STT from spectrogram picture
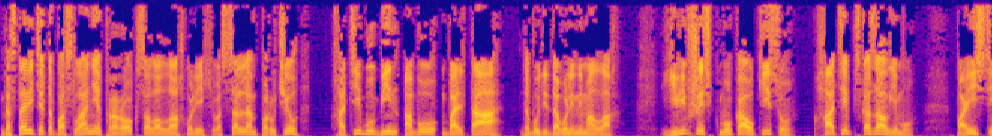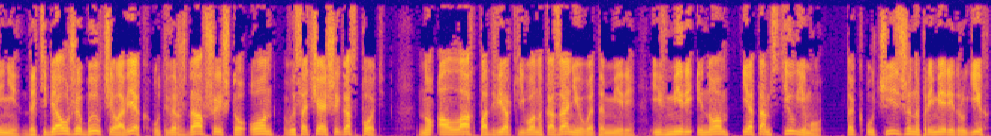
Доставить это послание пророк, салаллаху алейхи вассалям, поручил Хатибу бин Абу Бальтаа, да будет доволен им Аллах. Явившись к Мукаукису, Хатиб сказал ему, «Поистине, до тебя уже был человек, утверждавший, что он высочайший Господь, но Аллах подверг его наказанию в этом мире и в мире ином и отомстил ему. Так учись же на примере других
